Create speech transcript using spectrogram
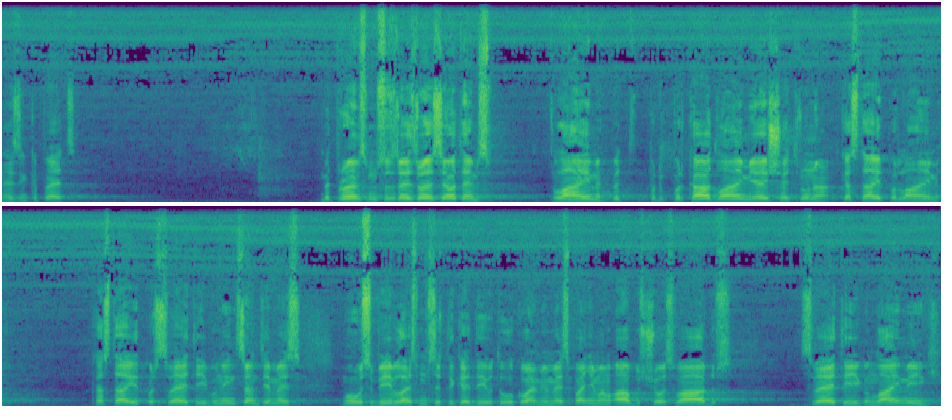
Nezinu, kāpēc. Bet, protams, mums uzreiz rodas jautājums, laime, bet par, par kādu laimi ja šeit runā? Kas tā ir par laimi? Kas tā ir par svētību? Un interesanti, ja mēs mūsu bībelēs mums ir tikai divi tulkojumi, ja mēs paņemam abus šos vārdus - svētīgi un laimīgi,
